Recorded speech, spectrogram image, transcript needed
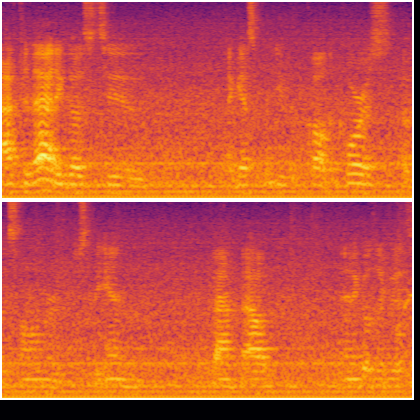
after that, it goes to, I guess, what you would call the chorus of the song, or just the end vamp out. And it goes like this.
